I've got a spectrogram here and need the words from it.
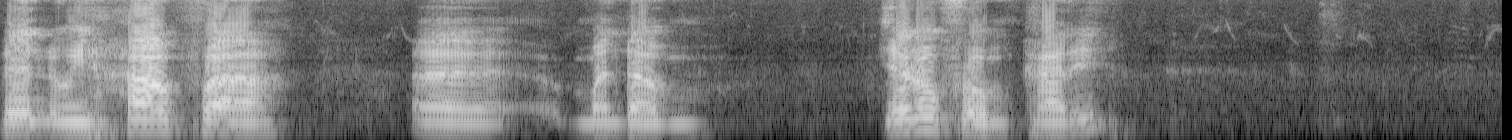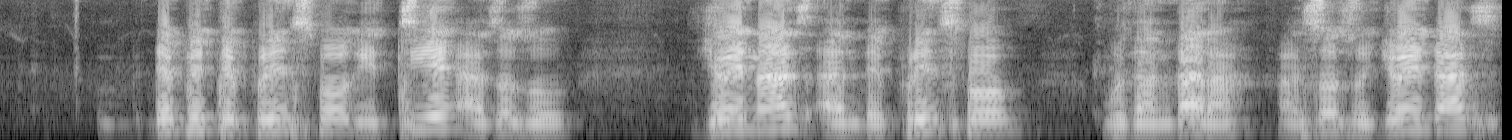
Then we have uh, uh, Madam Jero from Kari. Deputy Principal Gitie has also joined us, and the Principal Mudandara has also joined us.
